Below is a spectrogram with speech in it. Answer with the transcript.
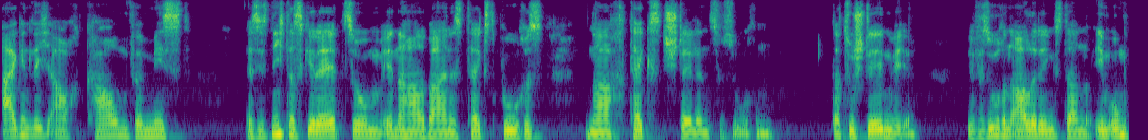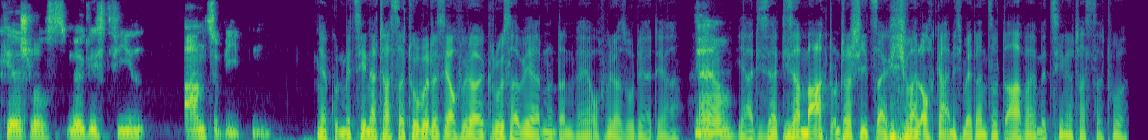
eigentlich auch kaum vermisst. Es ist nicht das Gerät, um innerhalb eines Textbuches nach Textstellen zu suchen. Dazu stehen wir. Wir versuchen allerdings dann im Umkehrschluss möglichst viel anzubieten. Ja gut, mit 10er Tastatur würde es ja auch wieder größer werden und dann wäre ja auch wieder so der, der, ja, ja. ja dieser, dieser Marktunterschied, sage ich mal, auch gar nicht mehr dann so da, weil mit 10er Tastatur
